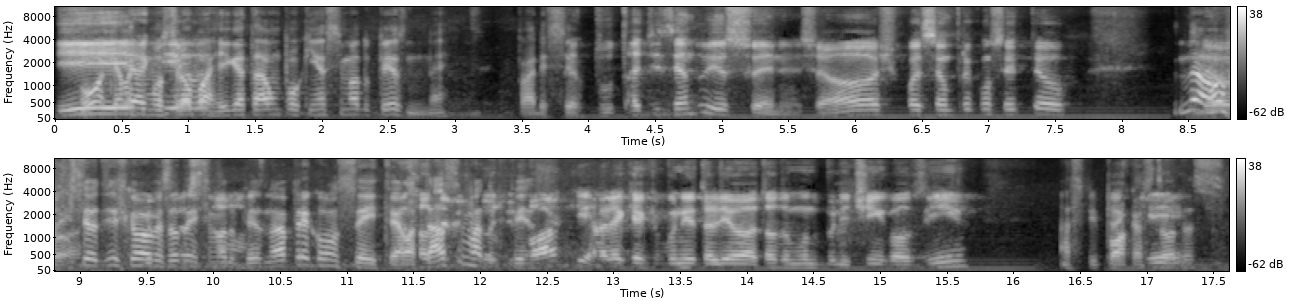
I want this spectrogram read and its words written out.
E Pô, aquela que mostrou ela... a barriga tá um pouquinho acima do peso, né? Pareceu. Tu tá dizendo isso, Enio. Isso eu acho que pode ser um preconceito teu. Não, se eu disse que uma pessoa tá em cima do peso, não é preconceito, ela tá acima do peso. Rock. Olha aqui que bonito ali, ó, todo mundo bonitinho, igualzinho. As pipocas aqui, todas.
